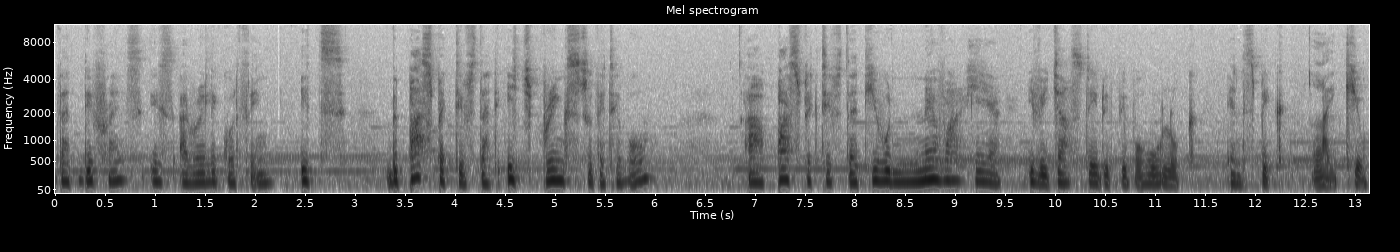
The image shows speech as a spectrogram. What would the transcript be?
that difference is a really good thing. It's the perspectives that each brings to the table are perspectives that you would never hear if you just stayed with people who look and speak like you.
